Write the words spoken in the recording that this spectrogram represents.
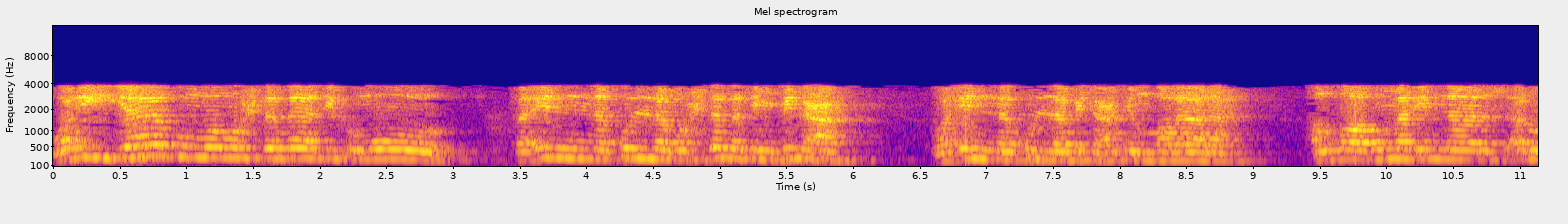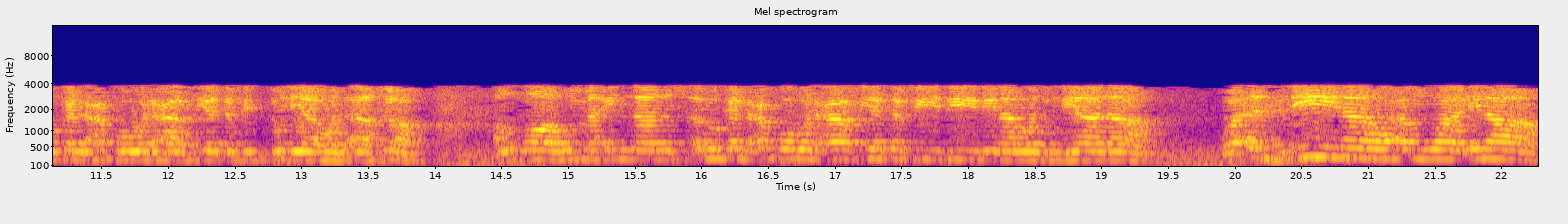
وإياكم ومحدثات الأمور فإن كل محدثة بدعة وإن كل بدعة ضلالة. اللهم إنا نسألك العفو والعافية في الدنيا والآخرة. اللهم إنا نسألك العفو والعافية في ديننا ودنيانا وأهلينا وأموالنا.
